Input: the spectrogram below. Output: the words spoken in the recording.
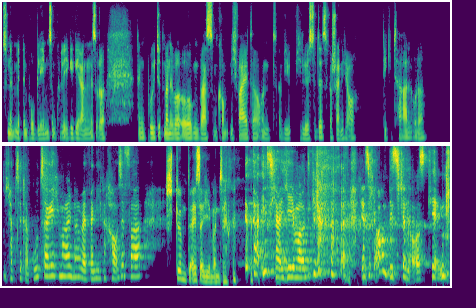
zu ne, mit einem Problem zum Kollege gegangen ist oder dann brütet man über irgendwas und kommt nicht weiter. Und wie, wie löst du das? Wahrscheinlich auch digital, oder? Ich habe es ja da gut, sage ich mal, ne? weil wenn ich nach Hause fahre. Stimmt, da ist ja jemand. Da ist ja jemand, genau, der sich auch ein bisschen auskennt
